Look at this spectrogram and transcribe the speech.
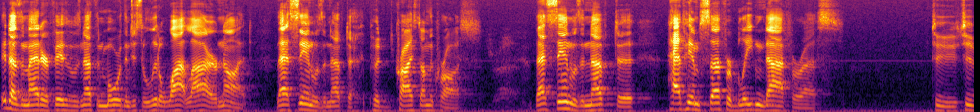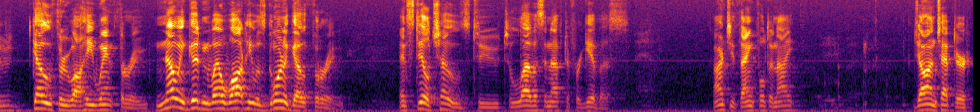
It doesn't matter if it was nothing more than just a little white lie or not. That sin was enough to put Christ on the cross. That sin was enough to have him suffer, bleed, and die for us to, to go through what he went through, knowing good and well what he was going to go through, and still chose to, to love us enough to forgive us. Aren't you thankful tonight? John chapter,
